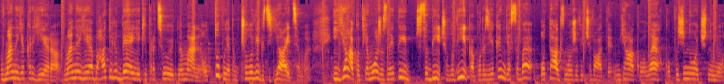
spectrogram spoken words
в мене є кар'єра, в мене є багато людей, які працюють на мене. От тупо я там чоловік з яйцями. І як от я можу знайти собі чоловіка, поруч з яким я себе отак зможу відчувати м'яко, легко, по-жіночному,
